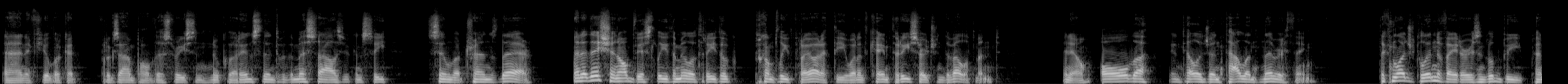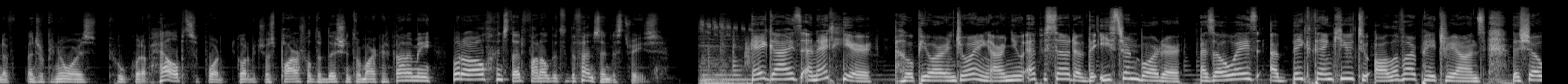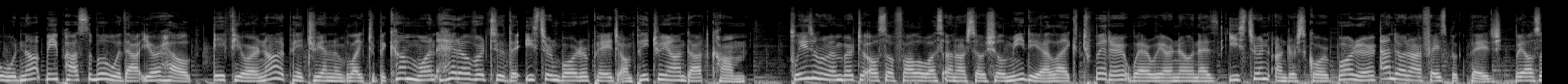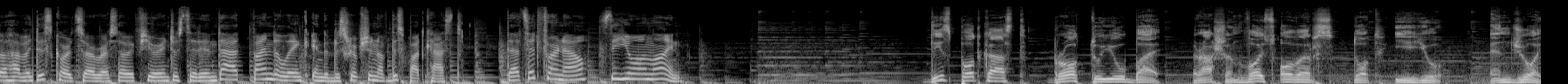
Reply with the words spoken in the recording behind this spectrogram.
And if you look at, for example, this recent nuclear incident with the missiles, you can see similar trends there. In addition, obviously, the military took complete priority when it came to research and development. You know, all the intelligent talent and everything. Technological innovators and would be kind of entrepreneurs who could have helped support Gorbachev's partial transition to market economy, but all instead funneled into defense industries. Hey guys, Annette here. I hope you are enjoying our new episode of The Eastern Border. As always, a big thank you to all of our Patreons. The show would not be possible without your help. If you are not a Patreon and would like to become one, head over to the Eastern Border page on patreon.com. Please remember to also follow us on our social media like Twitter, where we are known as Eastern underscore border, and on our Facebook page. We also have a Discord server, so if you're interested in that, find the link in the description of this podcast. That's it for now. See you online. This podcast brought to you by RussianVoiceovers.eu. Enjoy.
